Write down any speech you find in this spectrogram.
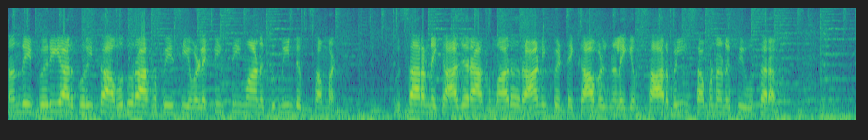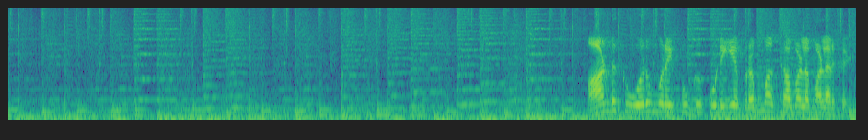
தந்தை பெரியார் குறித்து அவதூறாக பேசிய வழக்கில் சீமானுக்கு மீண்டும் சம்மன். விசாரணைக்கு ஆஜராகுமாறு ராணிப்பேட்டை காவல் நிலையம் சார்பில் சம்மன் அனுப்பி உத்தரவு. ஆண்டுக்கு ஒருமுறை பூக்கக்கூடிய பிரம்ம கமல மலர்கள்.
